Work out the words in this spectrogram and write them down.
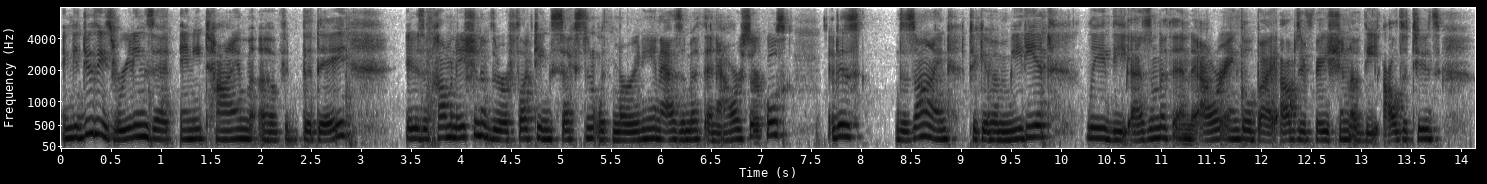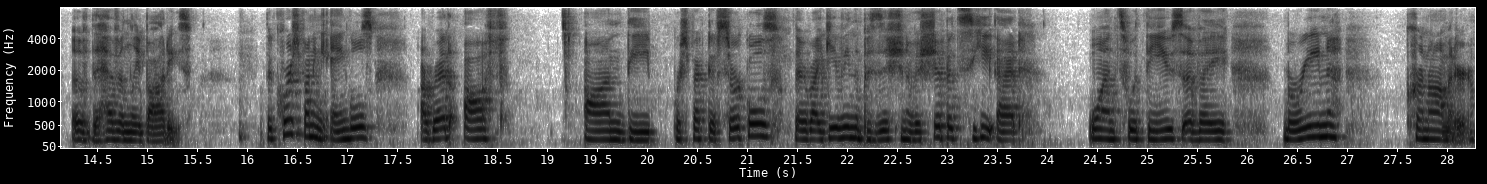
And can do these readings at any time of the day. It is a combination of the reflecting sextant with meridian, azimuth, and hour circles. It is designed to give immediately the azimuth and hour angle by observation of the altitudes of the heavenly bodies. The corresponding angles are read off on the respective circles, thereby giving the position of a ship at sea at once with the use of a marine chronometer.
